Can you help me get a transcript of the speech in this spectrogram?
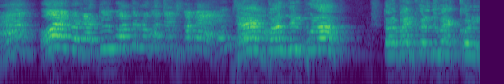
হ্যাঁ? ওই বেটা তুই ভদ্র লোক আছিস কবে? এক বান্দির পোলা। তোর বাইর করে দেবো এক্ষুনি।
